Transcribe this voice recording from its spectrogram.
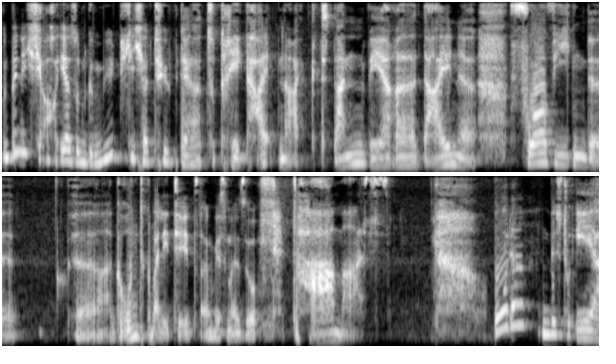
Und bin ich ja auch eher so ein gemütlicher Typ, der zu Trägheit neigt, dann wäre deine vorwiegende äh, Grundqualität, sagen wir es mal so, Tamas. Bist du eher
